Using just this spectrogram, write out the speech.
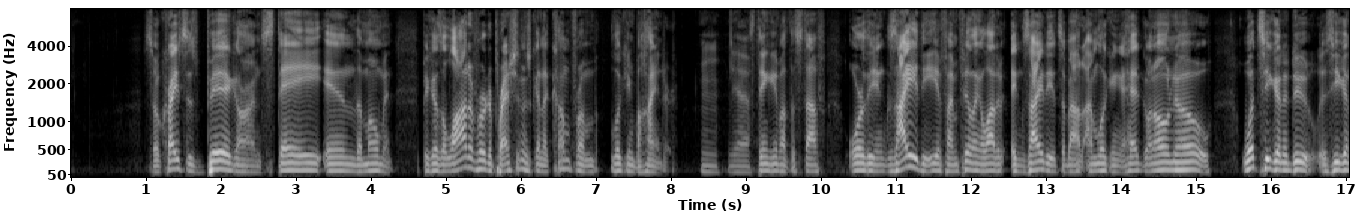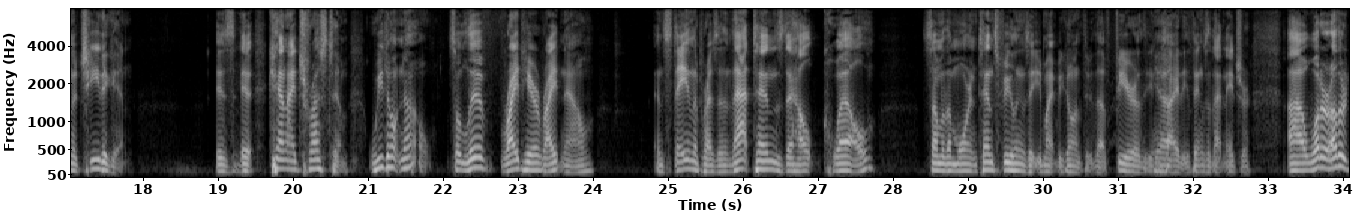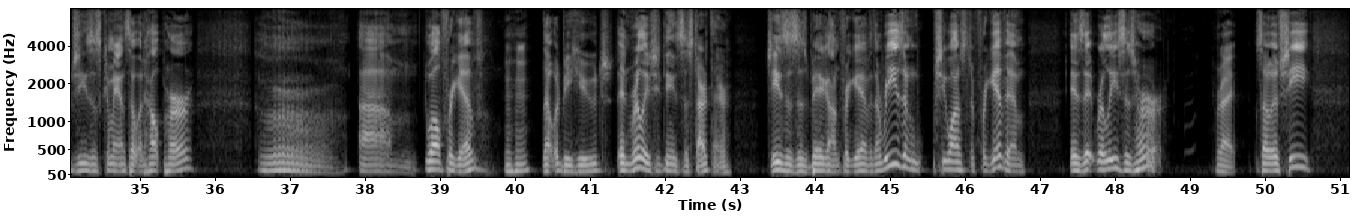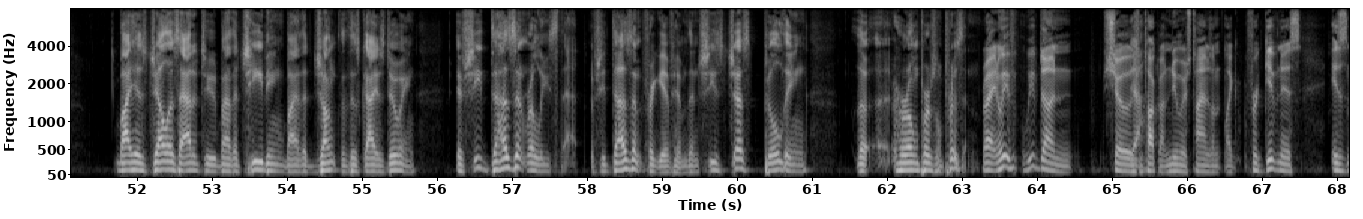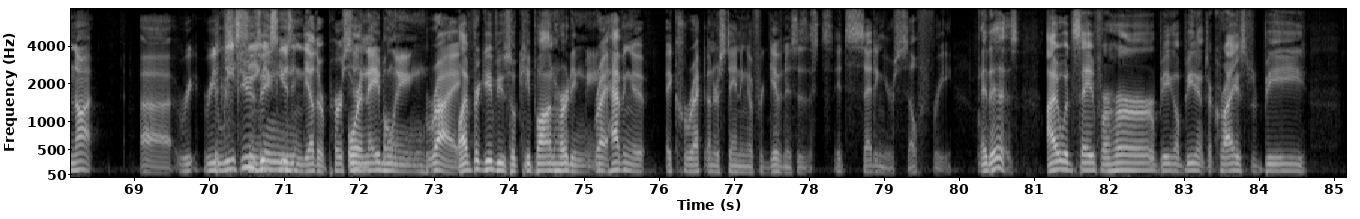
So Christ is big on stay in the moment because a lot of her depression is going to come from looking behind her. Mm, yeah. thinking about the stuff or the anxiety. If i'm feeling a lot of anxiety it's about i'm looking ahead going oh no. What's he going to do? Is he going to cheat again? Is it, can i trust him? We don't know. So live right here right now and stay in the present that tends to help quell some of the more intense feelings that you might be going through the fear the anxiety things of that nature uh, what are other jesus commands that would help her um, well, forgive. Mm-hmm. That would be huge. And really, she needs to start there. Jesus is big on forgive. And the reason she wants to forgive him is it releases her. Right. So if she, by his jealous attitude, by the cheating, by the junk that this guy is doing, if she doesn't release that, if she doesn't forgive him, then she's just building the uh, her own personal prison. Right. And we've we've done shows Yeah. and talked about numerous times on like forgiveness is not uh re- releasing Excusing excusing, the other person Or enabling, Right. Well, I forgive you, so keep on hurting me. right having a, a correct understanding of forgiveness is it's, it's setting yourself free It is. I would say for her, being obedient to Christ would be,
